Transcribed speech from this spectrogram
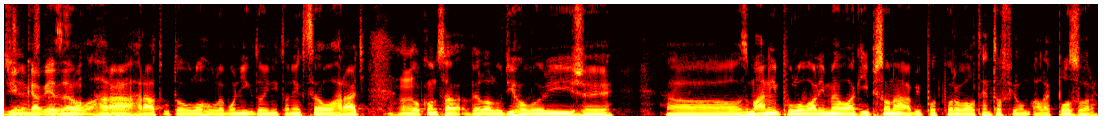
Jim Caviezel hrá, hrá túto úlohu, lebo nikto iný to nechcel hrať. Uh-huh. A mhm. dokonca veľa ľudí hovorí, že uh, zmanipulovali Mela Gibsona, aby podporoval tento film, ale pozor,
